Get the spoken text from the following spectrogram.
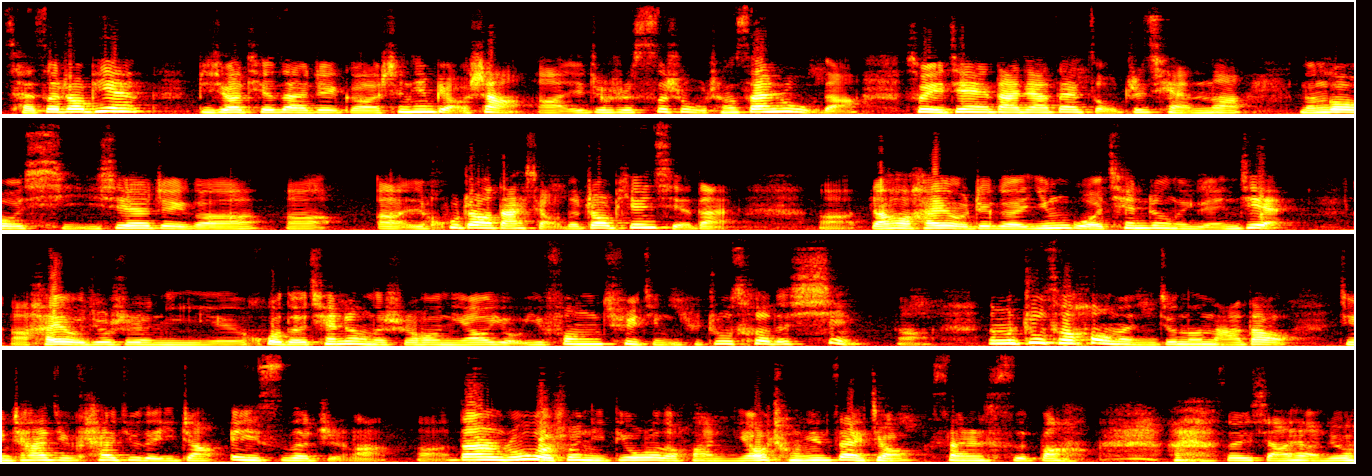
彩色照片，必须要贴在这个申请表上啊，也就是四十五乘三十五的。所以建议大家在走之前呢，能够洗一些这个啊。啊，护照大小的照片携带啊，然后还有这个英国签证的原件啊，还有就是你获得签证的时候，你要有一封去警局注册的信啊。那么注册后呢，你就能拿到警察局开具的一张 A4 的纸了啊。当然，如果说你丢了的话，你要重新再交三十四磅。哎呀，所以想想就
